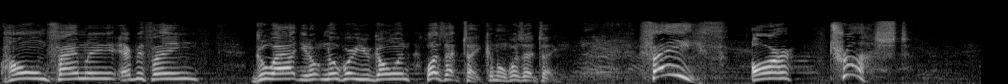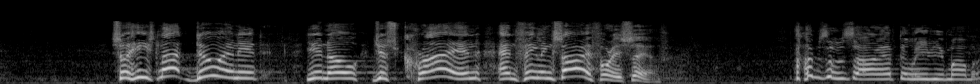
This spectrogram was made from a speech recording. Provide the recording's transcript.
home, family, everything, go out, you don't know where you're going. What does that take? Come on, what does that take? Faith or trust. So he's not doing it, you know, just crying and feeling sorry for himself. I'm so sorry I have to leave you, Mama.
